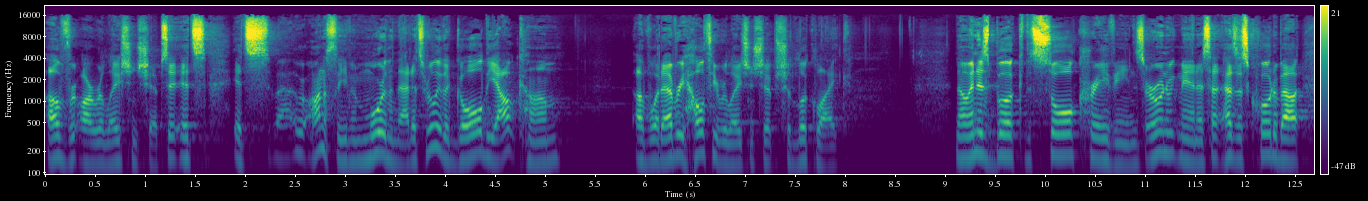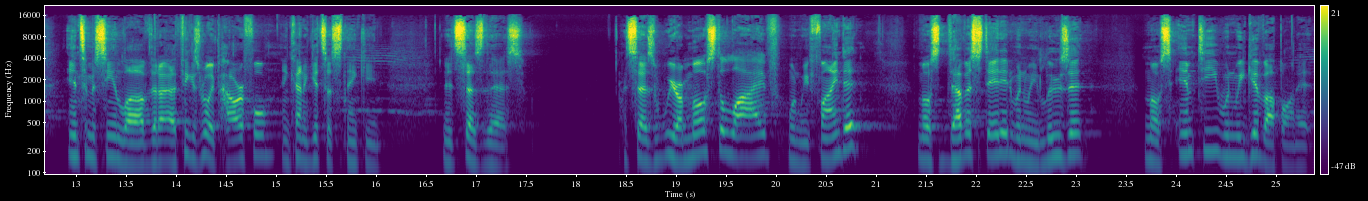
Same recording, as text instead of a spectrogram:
of our relationships. It, it's, it's uh, honestly even more than that. It's really the goal, the outcome of what every healthy relationship should look like. Now, in his book, The Soul Cravings, Erwin McManus has this quote about intimacy and love that I think is really powerful and kind of gets us thinking. And it says this It says, We are most alive when we find it, most devastated when we lose it, most empty when we give up on it,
